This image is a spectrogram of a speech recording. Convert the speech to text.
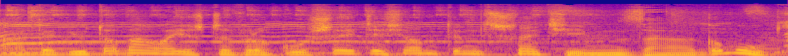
a debiutowała jeszcze w roku 63 za Gomułki.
